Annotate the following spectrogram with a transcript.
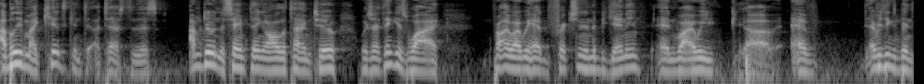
I believe my kids can t- attest to this. I'm doing the same thing all the time too, which I think is why, probably why we had friction in the beginning and why we uh, have everything's been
